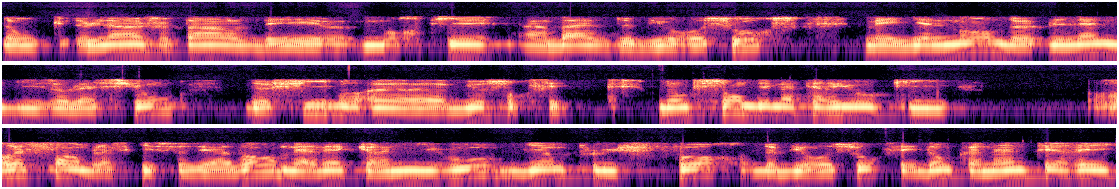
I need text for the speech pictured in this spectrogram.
Donc là, je parle des euh, mortiers à base de bioressources, mais également de laine d'isolation de fibres euh, biosourcées. Donc ce sont des matériaux qui ressemblent à ce qui se faisait avant, mais avec un niveau bien plus fort de bioressources et donc un intérêt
